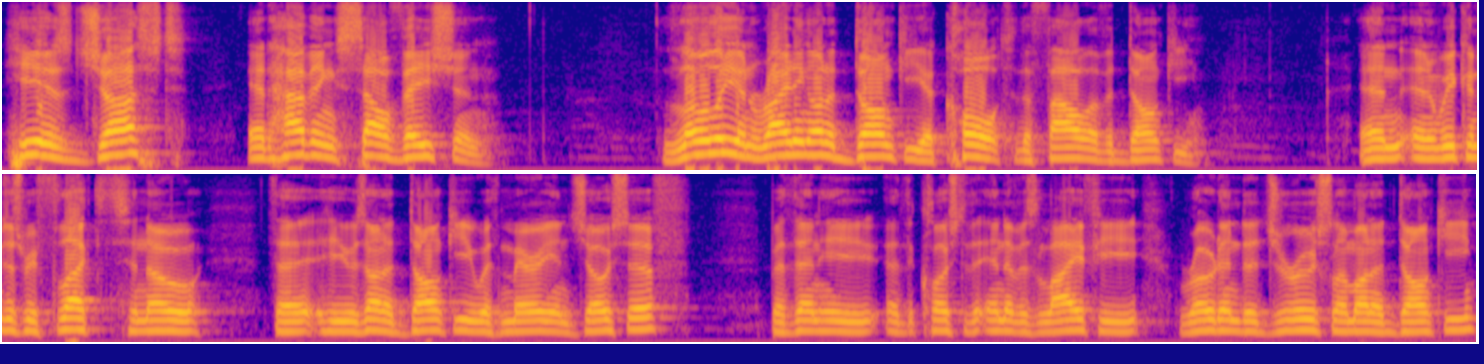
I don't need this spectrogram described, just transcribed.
He is just and having salvation, lowly and riding on a donkey, a colt, the foal of a donkey. And, and we can just reflect to know that he was on a donkey with Mary and Joseph, but then he, at the, close to the end of his life, he rode into Jerusalem on a donkey.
